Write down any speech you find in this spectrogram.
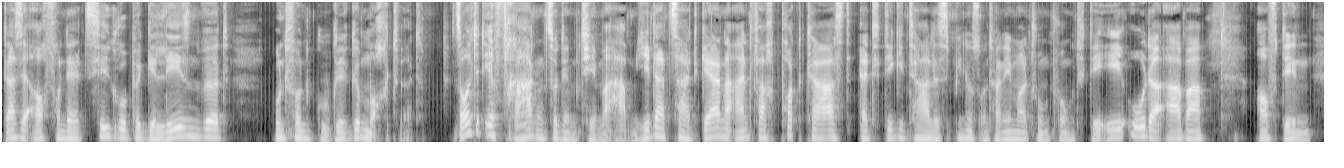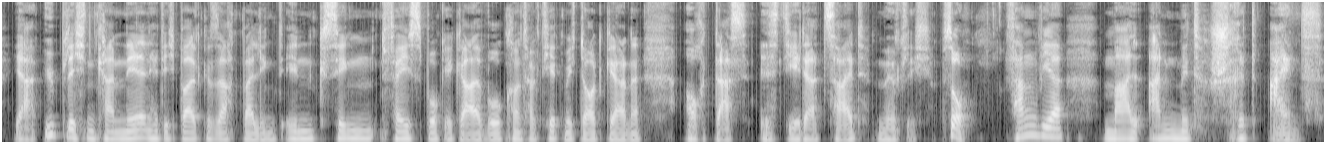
dass er auch von der Zielgruppe gelesen wird und von Google gemocht wird. Solltet ihr Fragen zu dem Thema haben, jederzeit gerne einfach podcast at digitales-unternehmertum.de oder aber auf den ja üblichen Kanälen hätte ich bald gesagt bei LinkedIn, Xing, Facebook, egal wo, kontaktiert mich dort gerne. Auch das ist jederzeit möglich. So, fangen wir mal an mit Schritt eins.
